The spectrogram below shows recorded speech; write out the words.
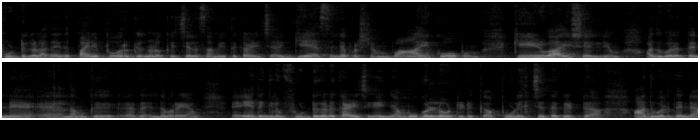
ഫുഡുകൾ അതായത് പരിപ്പ് വർഗങ്ങളൊക്കെ ചില സമയത്ത് കഴിച്ചാൽ ഗ്യാസിന്റെ പ്രശ്നം വായു കോപം കീഴ്വായു ശല്യം അതുപോലെ തന്നെ നമുക്ക് എന്താ പറയുക ഏതെങ്കിലും ഫുഡുകൾ കഴിച്ചു കഴിഞ്ഞാൽ മുകളിലോട്ട് എടുക്കുക പുളിച്ച് കെട്ടുക അതുപോലെ തന്നെ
